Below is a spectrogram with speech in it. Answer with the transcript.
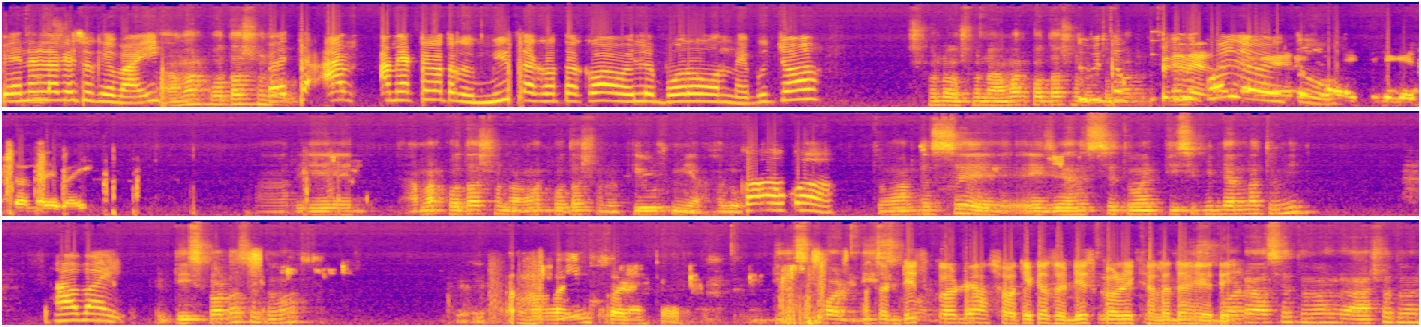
প্যানেল লাগাইছো কে ভাই? আমার কথা শোনো। আমি একটা কথা কই মিথ্যা কথা কওয়া হইলে বড় অন্যায় বুঝছ? শোনো শোনো আমার কথা শোনো তুমি তো তোমার ভাই আরে আমার কথা শোনো আমার কথা শোনো কিউট মিয়া হ্যালো। তোমার হচ্ছে এই যে হচ্ছে তোমার পিসি প্লেয়ার না তুমি? হ্যাঁ ভাই। ডিসকর্ড আছে তোমার? ডিসকর্ড আচ্ছা ডিসকর্ডে আসো ঠিক আছে ডিসকর্ডে খেলা দেখে দিই ডিসকর্ডে আছে তোমার আসো তোমার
